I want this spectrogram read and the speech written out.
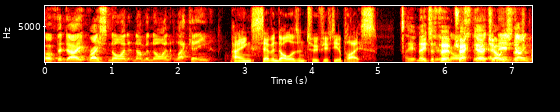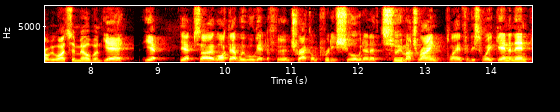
of the day. Race nine, number nine, Lakeen paying seven dollars and two fifty to place. It needs a Very firm nice track, uh, Joey. So going, that's probably why it's in Melbourne. Yeah, yep. Yep, so like that, we will get the firm track. I'm pretty sure we don't have too much rain planned for this weekend. And then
